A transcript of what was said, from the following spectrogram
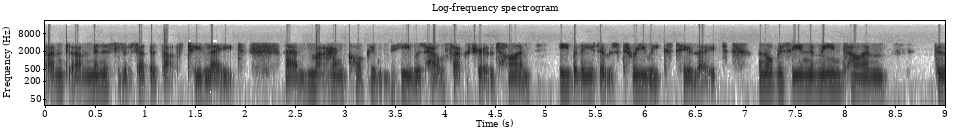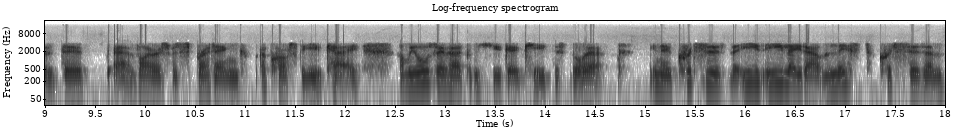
and, and, ministers have said that that's too late. Um, Matt Hancock, he was health secretary at the time. He believes it was three weeks too late. And obviously, in the meantime, the, the uh, virus was spreading across the UK. And we also heard from Hugo Keith, this lawyer, you know, criticism. He, he laid out list criticism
